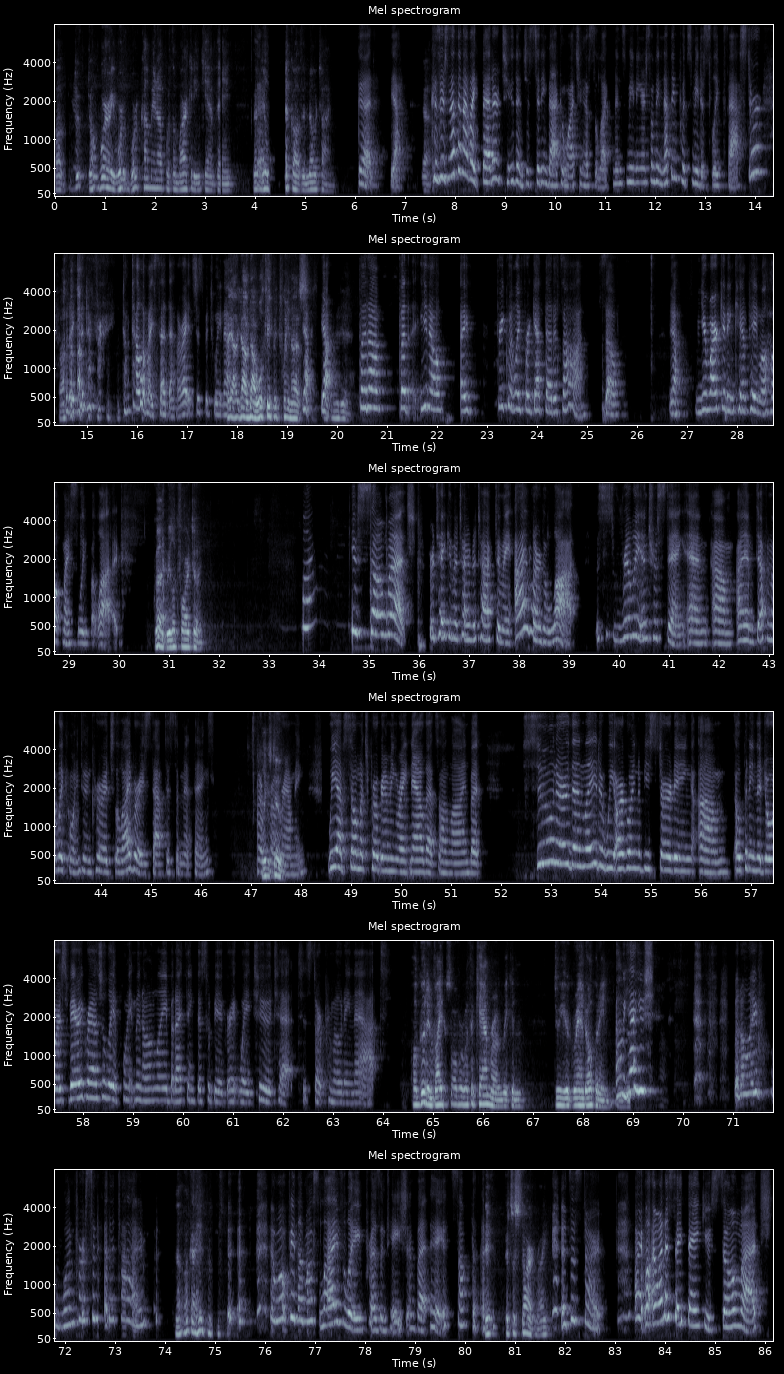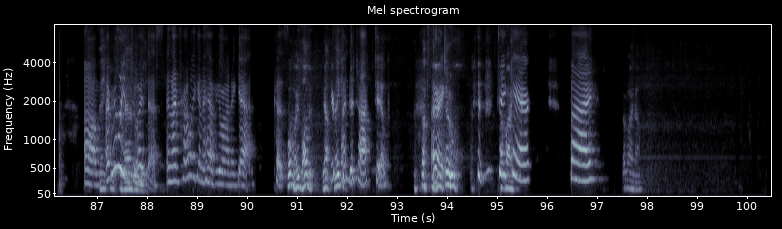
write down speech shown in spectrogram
well don't worry we're, we're coming up with a marketing campaign that good. you'll pick of in no time good yeah because there's nothing I like better too than just sitting back and watching a selectmen's meeting or something. Nothing puts me to sleep faster, but I tend to don't tell them I said that. All right, it's just between us. Yeah, no, no, we'll keep it between us. Yeah, yeah. But um, but you know, I frequently forget that it's on. So, yeah, your marketing campaign will help my sleep a lot. Good. We look forward to it Well, Thank you so much for taking the time to talk to me. I learned a lot. This is really interesting, and um, I am definitely going to encourage the library staff to submit things. our Please programming. Do. We have so much programming right now that's online, but sooner than later, we are going to be starting um, opening the doors very gradually, appointment only. But I think this would be a great way too to, to start promoting that. Well, good. Invite us over with a camera and we can do your grand opening. Oh, yeah, you should. but only one person at a time. Okay. it won't be the most lively presentation, but hey, it's something. It, it's a start, right? It's a start. All right. Well, I want to say thank you so much. Um, I really enjoyed this, and I'm probably going to have you on again because. Oh, I love it. Yeah, you're fun you. to talk to. All right. Take Bye -bye. care. Bye. Bye bye now.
